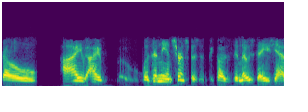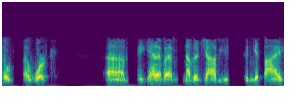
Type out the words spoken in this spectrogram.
so I, I was in the insurance business because in those days you had to work. Um, you had have another job. You couldn't get by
